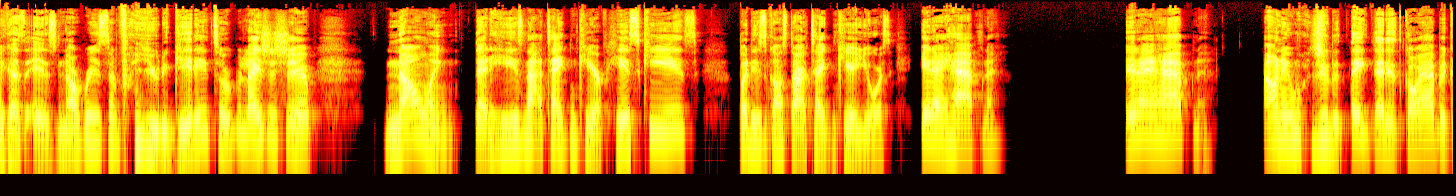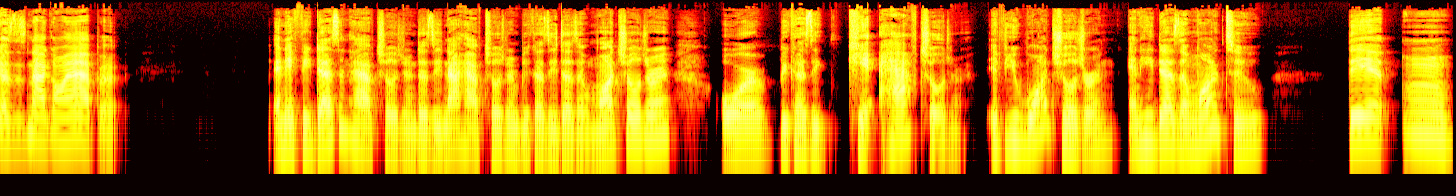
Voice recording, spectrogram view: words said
Because there's no reason for you to get into a relationship knowing that he's not taking care of his kids, but he's going to start taking care of yours. It ain't happening. It ain't happening. I don't even want you to think that it's going to happen because it's not going to happen. And if he doesn't have children, does he not have children because he doesn't want children or because he can't have children? If you want children and he doesn't want to, then mm,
